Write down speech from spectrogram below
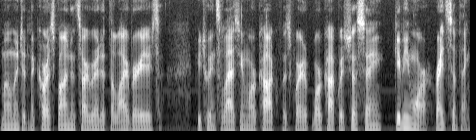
moment in the correspondence I read at the libraries between Zelazny and Moorcock was where Moorcock was just saying, Give me more, write something.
